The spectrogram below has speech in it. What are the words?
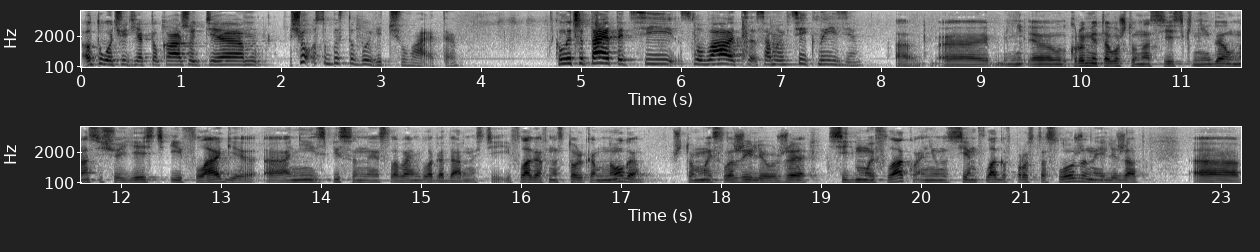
оточують, як то кажуть. Е, Що особисто ви відчуваєте? Коли читаєте ці слова саме в цій книзі? А, э, э, Кроме того, что у нас есть книга, у нас еще есть и флаги, а, они исписаны словами благодарности. И флагов настолько много, что мы сложили уже седьмой флаг, они у нас семь флагов просто сложены и лежат, э,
